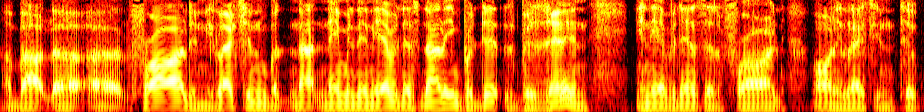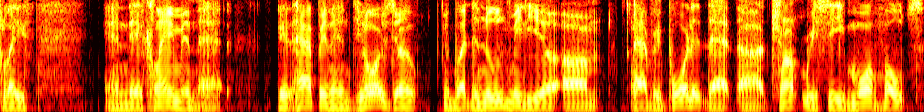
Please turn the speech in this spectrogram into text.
about uh, fraud and election, but not naming any evidence, not even pre- presenting any evidence that a fraud on election took place. And they're claiming that it happened in Georgia, but the news media um, have reported that uh, Trump received more votes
